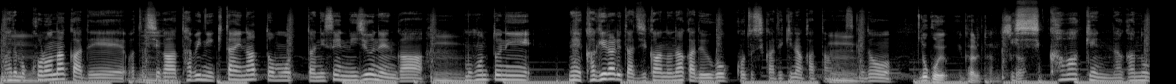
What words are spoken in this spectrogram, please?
まあでもうん。コロナ禍で私が旅に行きたいなと思った2020年がうん。もう本当にね限られた時間の中で動くことしかできなかったんですけど、どこ行かれたんですか？石川県長野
